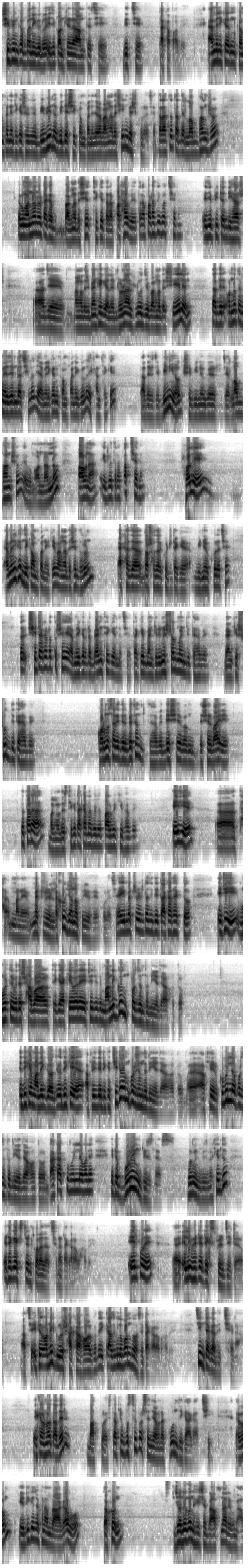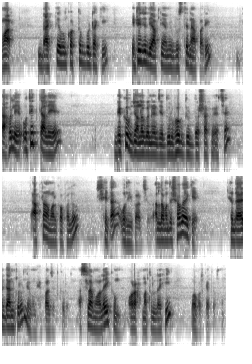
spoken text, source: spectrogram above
শিপিং কোম্পানিগুলো এই যে কন্টেনার আনতেছে, দিচ্ছে, টাকা পাবে। আমেরিকান কোম্পানি থেকে শুরু করে বিভিন্ন বিদেশি কোম্পানি যারা বাংলাদেশে ইনভেস্ট করেছে, তারা তো তাদের লভ্যাংশ এবং অন্যান্য টাকা বাংলাদেশের থেকে তারা পাঠাবে, তারা পাঠাতে পারছে না। এই যে পিটার দিহাস যে বাংলাদেশ ব্যাংকে গেলেন, ডোনাল্ড লু যে বাংলাদেশে এলেন, তাদের অন্যতম এজেন্ডা ছিল যে আমেরিকান কোম্পানিগুলো এখান থেকে তাদের যে বিনিয়োগ, সেই বিনিয়োগের যে লভ্যাংশ এবং অন্যান্য পাওনা, এগুলো তারা পাচ্ছে না। ফলে আমেরিকান যে কোম্পানিটি, বাংলাদেশে ধরুন এক হাজার, দশ হাজার কোটি টাকা বিনিয়োগ করেছে, তো সে টাকাটা তো সে আমেরিকার একটা ব্যাংক থেকে এনেছে। তাকে ব্যাংকের ইনস্টলমেন্ট দিতে হবে, ব্যাংকের সুদ দিতে হবে, কর্মচারীদের বেতন দিতে হবে দেশে এবং দেশের বাইরে। তো তারা বাংলাদেশ থেকে টাকা না পেলে পারবে কীভাবে? এই যে মানে মেট্রো রেলটা খুব জনপ্রিয় হয়ে পড়েছে। এই মেট্রো রেলটা যদি টাকা থাকতো, এটি মুহূর্তের ভিতরে সাভার থেকে একেবারে এটি যদি মানিকগঞ্জ পর্যন্ত নিয়ে যাওয়া হতো। এদিকে মানিকগঞ্জ, ওদিকে আপনি যদি এদিকে চিটং পর্যন্ত নিয়ে যাওয়া হতো আপনি কুমিল্লা পর্যন্ত নিয়ে যাওয়া হতো। ঢাকা, কুমিল্লা মানে এটা বুমিং বিজনেস বুমিং বিজনেস কিন্তু এটাকে এক্সটেন্ড করা যাচ্ছে না টাকার অভাবে। এরপরে এলিভেটেড এক্সপ্রেস যেটা আছে, এটার অনেকগুলো শাখা হওয়ার কথা, এই কাজগুলো বন্ধ আছে টাকার অভাবে। চীন টাকা দিচ্ছে না। এর কারণে তাদের বাদ পড়েছে। আপনি বুঝতে পারছেন যে আমরা কোন দিকে আগাচ্ছি এবং এদিকে যখন আমরা আগাবো, তখন জনগণ হিসেবে আপনার এবং আমার দায়িত্ব এবং কর্তব্যটা কি? এটি যদি আপনি, আমি বুঝতে না পারি, তাহলে অতীতকালে বেকুব জনগণের যে দুর্ভোগ দুর্দশা হয়েছে, আপনার আমার কপালও সেটা অনিবার্য। আল্লাহ আমাদের সবাইকে হেদায়ত দান করুন এবং হেফাজত করুন। আসসালামু আলাইকুম ও রহমতুল্লাহি ওবরকাত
